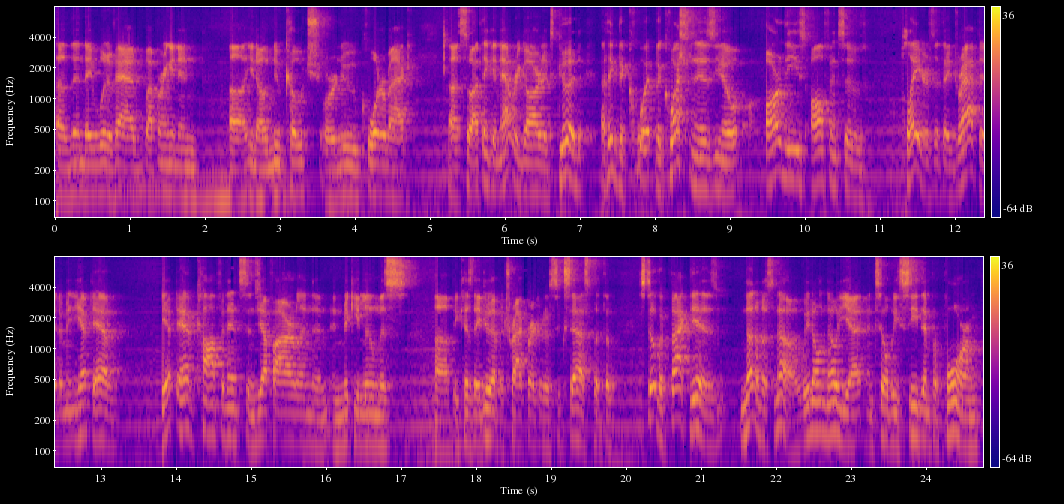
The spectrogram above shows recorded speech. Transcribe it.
uh, than they would have had by bringing in, uh, you know, a new coach or a new quarterback. Uh, so I think in that regard, it's good. I think the qu- the question is, you know, are these offensive players that they drafted? I mean, you have to have you have to have confidence in Jeff Ireland and, and Mickey Loomis uh, because they do have a track record of success. But the still, the fact is, none of us know. We don't know yet until we see them perform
